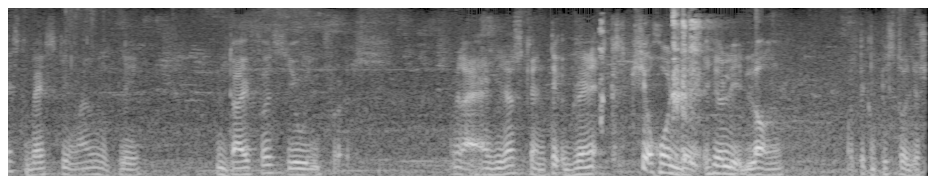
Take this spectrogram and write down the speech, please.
That's the best game I will play. Die first, you win first. I mean, like, I just can take a grenade, shoot, hold it, hold it long, or take a pistol, just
